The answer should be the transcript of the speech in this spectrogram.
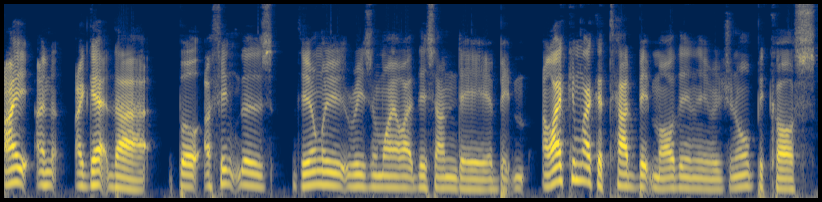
I and I get that, but I think there's the only reason why I like this Andy a bit. I like him like a tad bit more than the original because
